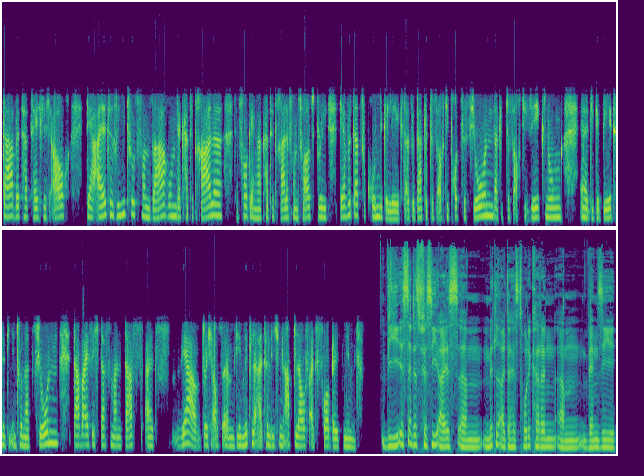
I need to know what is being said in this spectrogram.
da wird tatsächlich auch der alte Ritus von Sarum, der Kathedrale, der Vorgängerkathedrale von Salisbury, der wird da zugrunde gelegt. Also da gibt es auch die Prozession, da gibt es auch die Segnung, äh, die Gebete, die Intonationen. Da weiß ich, dass man das als, ja, durchaus ähm, den mittelalterlichen Ablauf als Vorbild nimmt. Wie ist denn das für Sie als ähm, Mittelalterhistorikerin, ähm, wenn Sie,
